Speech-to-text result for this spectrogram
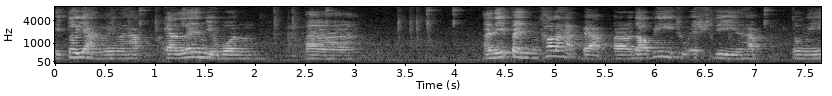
อีกตัวอย่างหนึ่งนะครับ การเล่นอยู่บนอันนี้เป็นเข้ารหัสแบบ Dolby to HD นะครับ ตรงนี้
